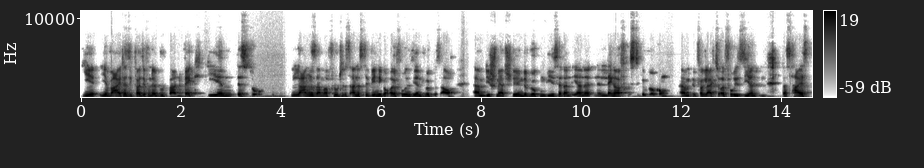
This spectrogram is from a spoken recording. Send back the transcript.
Je, je weiter Sie quasi von der Blutbahn weggehen, desto langsamer flutet es an, desto weniger euphorisierend wirkt es auch. Ähm, die schmerzstillende Wirkung, die ist ja dann eher eine, eine längerfristige Wirkung ähm, im Vergleich zu euphorisierenden. Das heißt,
